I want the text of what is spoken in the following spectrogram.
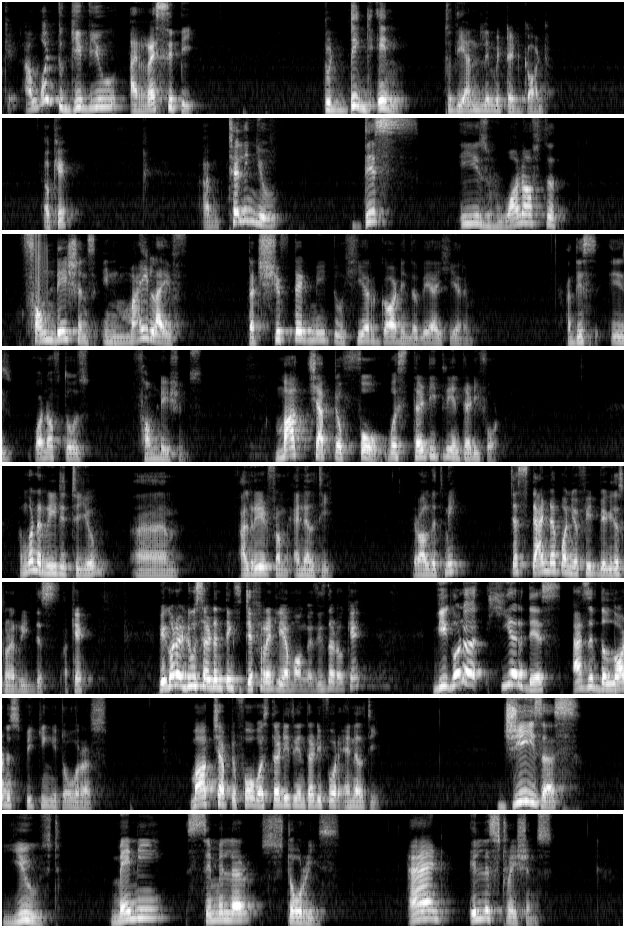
Okay, I want to give you a recipe to dig in to the unlimited God. Okay? I'm telling you, this is one of the foundations in my life that shifted me to hear God in the way I hear Him. And this is one of those foundations. Mark chapter 4, verse 33 and 34. I'm going to read it to you. Um, I'll read it from NLT. You're all with me? Just stand up on your feet. We're just going to read this, okay? We're going to do certain things differently among us. Is that okay? We're going to hear this as if the Lord is speaking it over us. Mark chapter 4, verse 33 and 34 NLT. Jesus used many similar stories and illustrations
